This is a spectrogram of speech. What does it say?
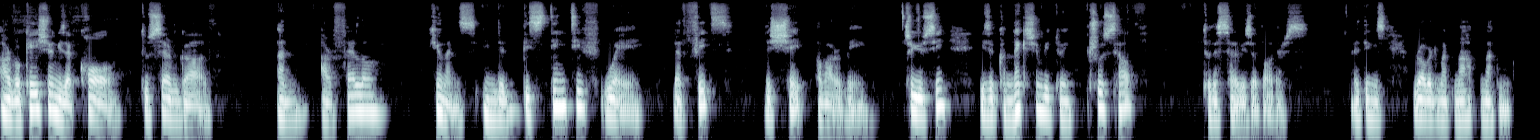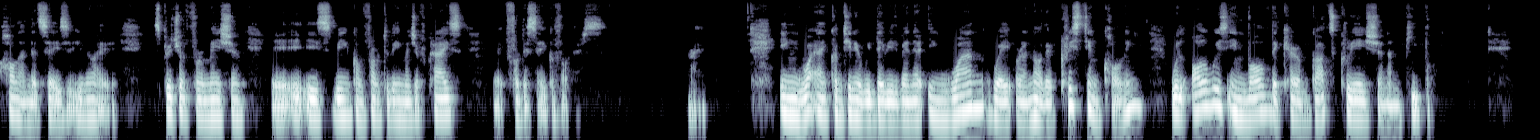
Our vocation is a call to serve God and our fellow humans in the distinctive way that fits the shape of our being. So you see, is a connection between true self to the service of others. I think it's Robert Mulholland that says, you know, spiritual formation is being conformed to the image of Christ eh, for the sake of others. In what I continue with David Benner, in one way or another, Christian calling will always involve the care of God's creation and people.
